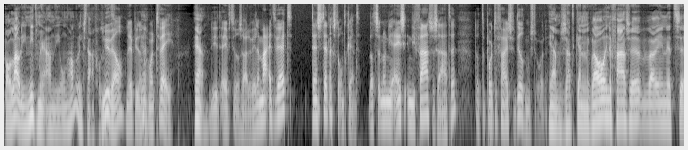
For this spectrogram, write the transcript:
Paul Laudy niet meer aan die onderhandelingstafel zit. Nu wel, nu heb je er Ja. nog maar twee Ja, die het eventueel zouden willen. Maar het werd ten stelligste ontkend dat ze nog niet eens in die fase zaten dat de portefeuilles verdeeld moesten worden. ja, maar ze zaten kennelijk wel in de fase waarin het, eh,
